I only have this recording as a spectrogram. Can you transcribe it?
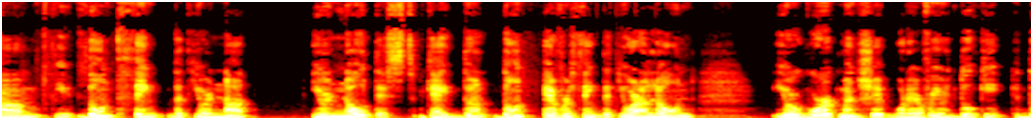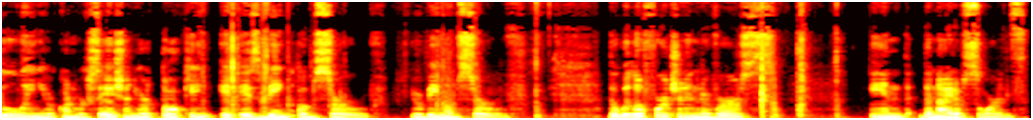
Um, you don't think that you're not you're noticed. Okay. Don't don't ever think that you are alone your workmanship, whatever you're do doing, your conversation, your talking, it is being observed. You're being observed. The Wheel of Fortune in reverse and the Knight of Swords.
